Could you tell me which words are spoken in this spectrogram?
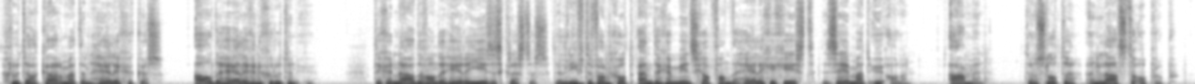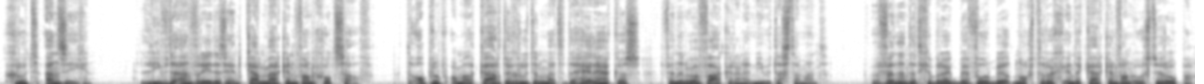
Groet elkaar met een heilige kus. Al de heiligen groeten u. De genade van de Heere Jezus Christus, de liefde van God en de gemeenschap van de Heilige Geest zij met u allen. Amen. Ten slotte een laatste oproep. Groet en zegen. Liefde en vrede zijn kenmerken van God zelf. De oproep om elkaar te groeten met de heilige kus vinden we vaker in het Nieuwe Testament. We vinden dit gebruik bijvoorbeeld nog terug in de kerken van Oost-Europa.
